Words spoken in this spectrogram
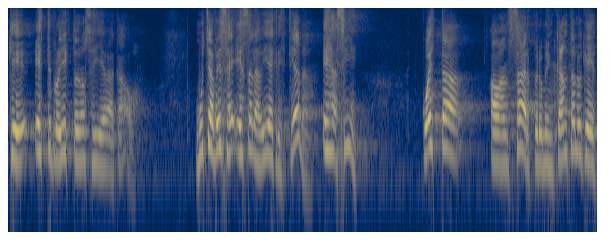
que este proyecto no se lleve a cabo. Muchas veces esa es la vida cristiana, es así. Cuesta avanzar, pero me encanta lo que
